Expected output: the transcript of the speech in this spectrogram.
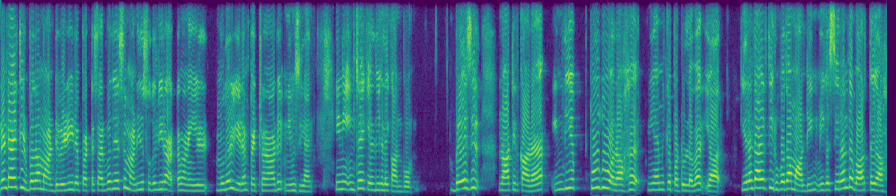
இரண்டாயிரத்தி இருபதாம் ஆண்டு வெளியிடப்பட்ட சர்வதேச மனித சுதந்திர அட்டவணையில் முதல் இடம் பெற்ற நாடு நியூசிலாந்து. இனி இன்றைய கேள்விகளை காண்போம். பிரேசில் நாட்டிற்கான இந்திய தூதுவராக நியமிக்கப்பட்டுள்ளவர் யார்? இரண்டாயிரத்தி இருபதாம் ஆண்டின் மிக சிறந்த வார்த்தையாக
